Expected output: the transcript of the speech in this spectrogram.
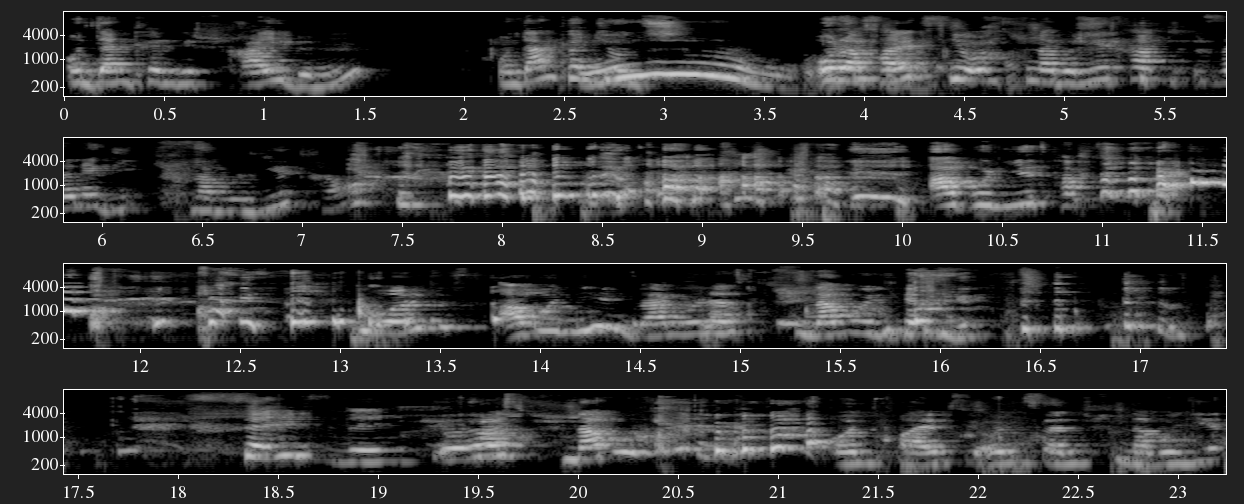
und dann können wir schreiben. Und dann könnt ihr uns Oder falls ihr uns schon abonniert habt, wenn ihr die schnabuliert habt. abonniert habt. Du wolltest abonnieren, sagen wir das schnabulieren. Safe nicht, Du oder? hast schnabuliert. Und falls ihr uns dann schnabuliert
